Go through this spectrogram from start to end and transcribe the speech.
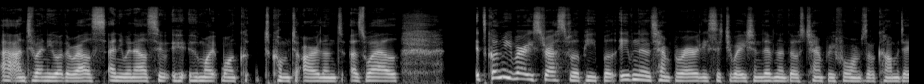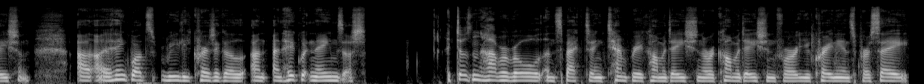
uh, and to any other else, anyone else who who might want to come to Ireland as well it's going to be very stressful for people, even in a temporarily situation, living in those temporary forms of accommodation. Uh, I think what's really critical, and, and HIQA names it, it doesn't have a role inspecting temporary accommodation or accommodation for Ukrainians per se.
